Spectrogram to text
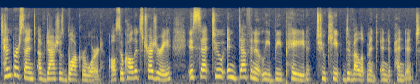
10% of Dash's block reward, also called its treasury, is set to indefinitely be paid to keep development independent.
